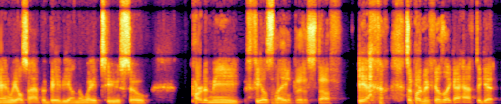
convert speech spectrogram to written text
and we also have a baby on the way too. So part of me feels a like a little bit of stuff. Yeah. So part of me feels like I have to get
